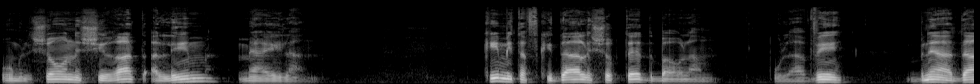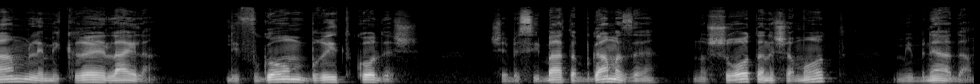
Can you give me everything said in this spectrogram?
הוא מלשון נשירת עלים מהאילן. כי מתפקידה לשוטט בעולם ולהביא בני אדם למקרה לילה, לפגום ברית קודש, שבסיבת הפגם הזה נושרות הנשמות מבני אדם.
